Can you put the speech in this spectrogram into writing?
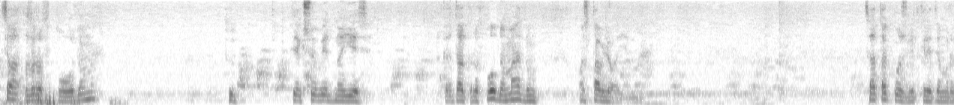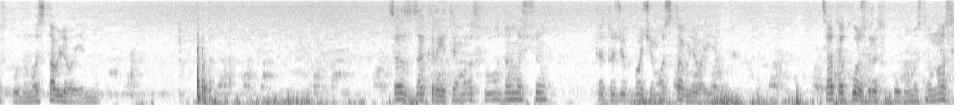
Ця з розплодами. Тут, якщо видно, є так розплоду меду оставляємо. Це також відкритим розплодом оставляємо. Це з закритим розплодом ось бачимо, оставляємо. Це також з розплодом. Ось У нас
